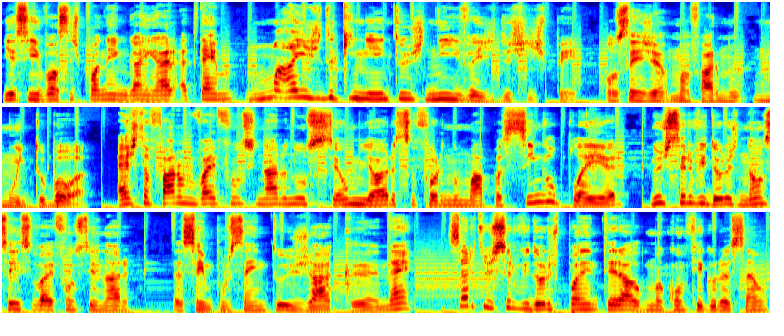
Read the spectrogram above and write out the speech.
E assim vocês podem ganhar até mais de 500 níveis de XP, ou seja, uma farm muito boa. Esta farm vai funcionar no seu melhor se for no mapa single player, nos servidores não sei se vai funcionar a 100%, já que, né, certos servidores podem ter alguma configuração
